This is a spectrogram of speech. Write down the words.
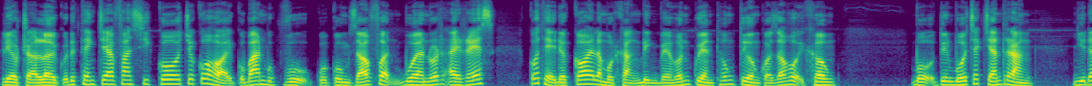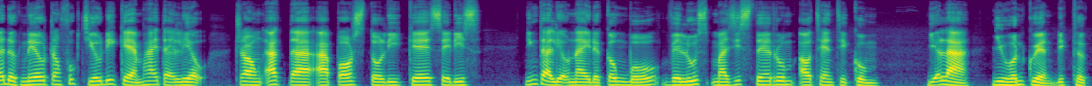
liệu trả lời của Đức Thánh Cha Francisco cho câu hỏi của ban mục vụ của cùng giáo phận Buenos Aires có thể được coi là một khẳng định về huấn quyền thông thường của giáo hội không? Bộ tuyên bố chắc chắn rằng, như đã được nêu trong phúc chiếu đi kèm hai tài liệu trong Acta Apostolicae Sedis. Những tài liệu này được công bố Velus Magisterum Authenticum, nghĩa là như huấn quyền đích thực.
